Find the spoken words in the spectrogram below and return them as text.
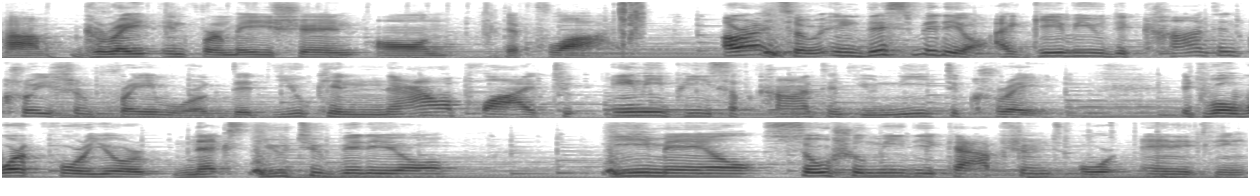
um, great information on the fly. All right, so in this video, I gave you the content creation framework that you can now apply to any piece of content you need to create. It will work for your next YouTube video, email, social media captions, or anything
